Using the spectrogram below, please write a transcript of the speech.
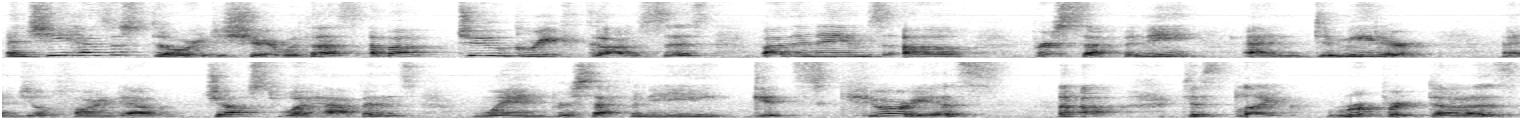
and she has a story to share with us about two Greek goddesses by the names of Persephone and Demeter. And you'll find out just what happens when Persephone gets curious just like Rupert does,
